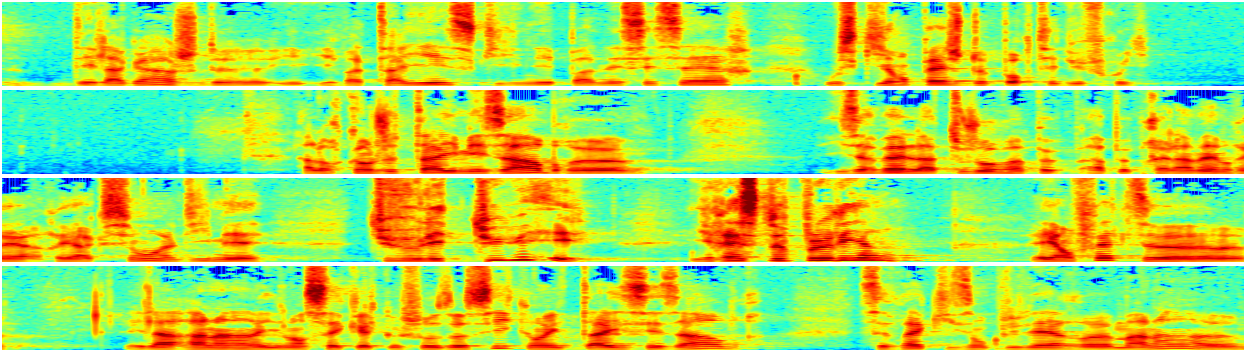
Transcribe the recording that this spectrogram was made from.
d'élagage, de, il va tailler ce qui n'est pas nécessaire ou ce qui empêche de porter du fruit. Alors quand je taille mes arbres, euh, Isabelle a toujours à peu près la même réaction. Elle dit, mais tu veux les tuer, il reste plus rien. Et en fait, euh, et là Alain, il en sait quelque chose aussi, quand il taille ses arbres, c'est vrai qu'ils ont plus l'air euh, malins,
